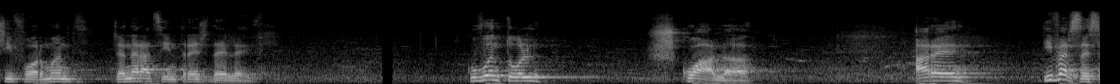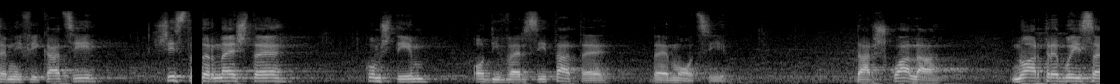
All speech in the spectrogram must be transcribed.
și formând generații întregi de elevi. Cuvântul școală are diverse semnificații și stârnește, cum știm, o diversitate de emoții. Dar școala nu ar trebui să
